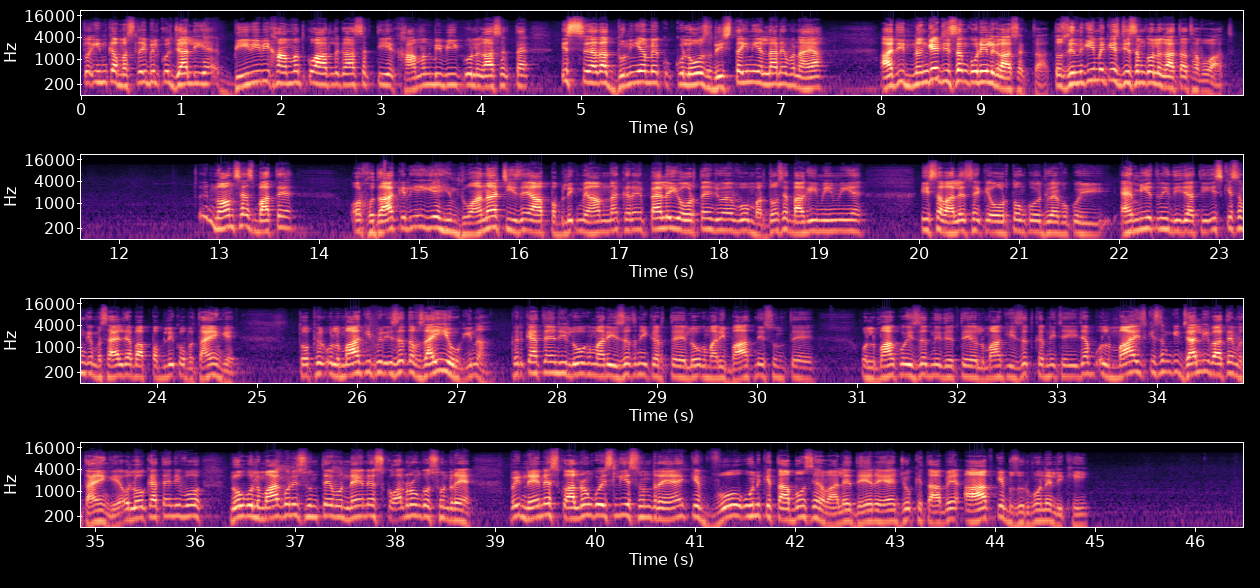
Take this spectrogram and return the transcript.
تو ان کا مسئلہ بالکل جعلی ہے۔ بیوی بھی خامد کو ہاتھ لگا سکتی ہے۔ خامد بھی بیوی کو لگا سکتا ہے۔ اس سے زیادہ دنیا میں کوئی کلوز رشتہ ہی نہیں اللہ نے بنایا۔ آج ہی ننگے جسم کو نہیں لگا سکتا۔ تو زندگی میں کس جسم کو لگاتا تھا وہ ہاتھ تو یہ نان سینس باتیں اور خدا کے لیے یہ ہندوانہ چیزیں آپ پبلک میں عام نہ کریں۔ پہلے یہ عورتیں جو ہیں وہ مردوں سے باغی ہوئی ہیں۔ اس حوالے سے کہ عورتوں کو جو ہے وہ کوئی اہمیت نہیں دی جاتی۔ اس قسم کے مسائل جب آپ پبلک کو بتائیں گے تو پھر علماء کی پھر عزت افزائی ہوگی نا۔ پھر کہتے ہیں جی لوگ ہماری عزت نہیں کرتے، لوگ ہماری بات نہیں سنتے، علماء کو عزت نہیں دیتے، علماء کی عزت کرنی چاہیے۔ جب علماء اس قسم کی جعلی باتیں بتائیں گے اور لوگ کہتے ہیں جی وہ لوگ علماء کو نہیں سنتے، وہ نئے نئے اسکالروں کو سن رہے ہیں۔ بھائی نئے نئے اسکالروں کو اس لیے سن رہے ہیں کہ وہ ان کتابوں سے حوالے دے رہے ہیں جو کتابیں آپ کے بزرگوں نے لکھی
